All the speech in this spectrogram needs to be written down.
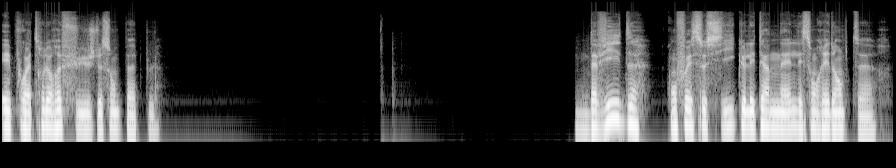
et pour être le refuge de son peuple. David confesse aussi que l'Éternel est son Rédempteur.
